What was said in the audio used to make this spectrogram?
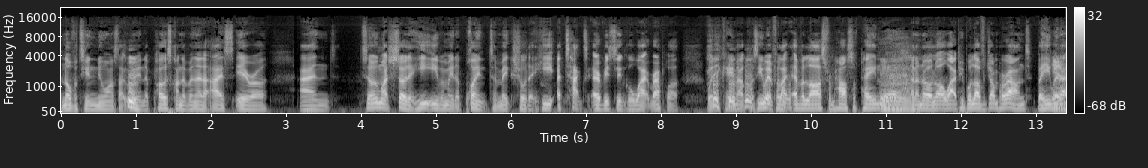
novelty and nuance. Like we're in the post kind of Vanilla Ice era, and so much so that he even made a point to make sure that he attacked every single white rapper when he came out because he went for like Everlast from House of Pain, and I know a lot of white people love Jump Around, but he went Yeah.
